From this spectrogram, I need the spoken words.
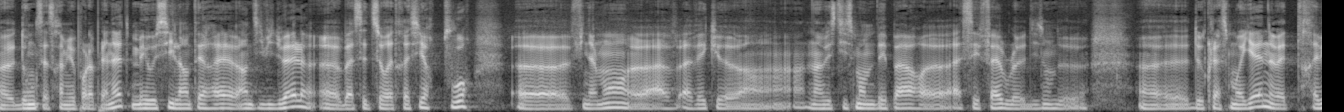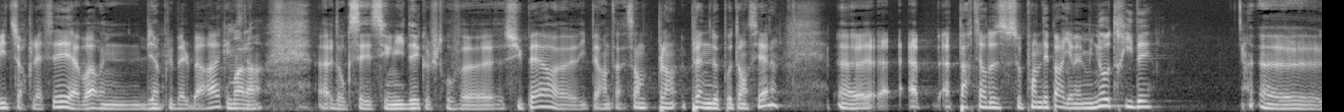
euh, donc ça serait mieux pour la planète, mais aussi l'intérêt individuel, euh, bah, c'est de se rétrécir pour, euh, finalement, avec un, investissement de départ assez faible, disons, de, de classe moyenne, être très vite surclassé avoir une bien plus belle baraque, etc. Voilà. donc c'est une idée que je trouve super, hyper intéressante, plein, pleine de potentiel. À, partir de ce point de départ, il y a même une autre idée euh,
